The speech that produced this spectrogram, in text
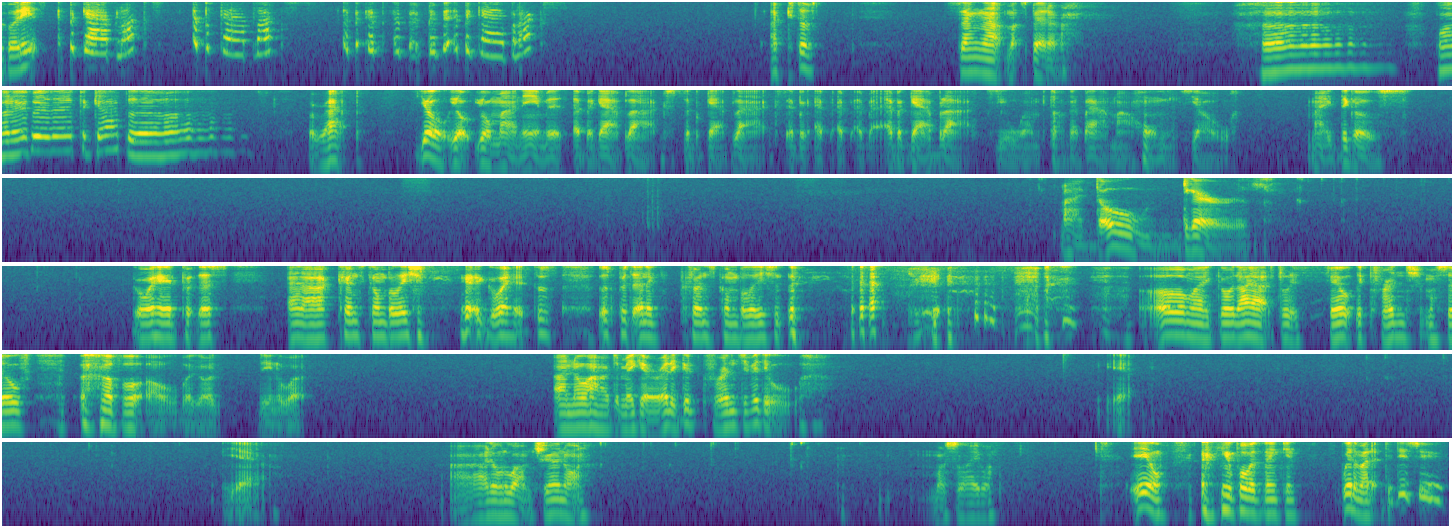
everybody, it's Epic Guy Blox, Epic Guy Blox, Epic, Epic, Epic, Epic, Epic Blox. I could have sang that much better. Uh, my name is Epic Guy A rap. Yo, yo, yo, my name is Epic Guy Blox, Epic Guy Blox, Epic, Epic, Epic, Epic, Epic Blox. You, I'm talking about my homies, yo. My diggers. my gold diggers. Go ahead, put this in a cringe compilation. Go ahead, just just put it in a cringe compilation. oh my god, I actually felt the cringe myself. I thought, oh my god, do you know what? I know how to make a really good cringe video. Yeah. Yeah. I don't know I'm chewing on. My saliva. Ew. You're probably thinking, wait a minute, did you see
